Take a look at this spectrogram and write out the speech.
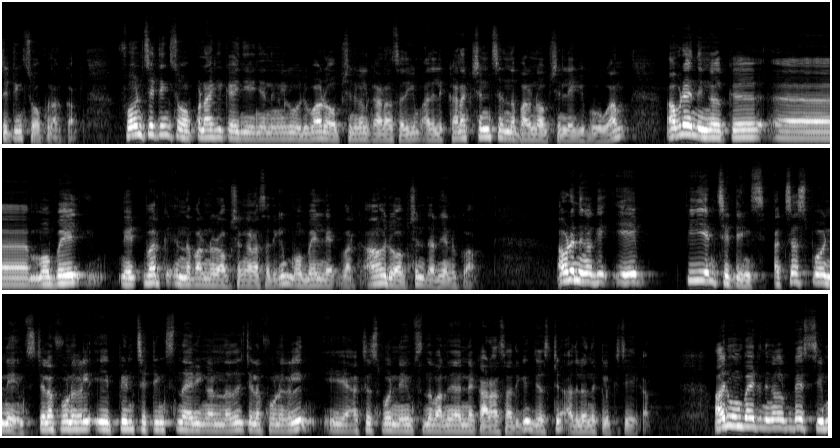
സെറ്റിങ്സ് ഓപ്പൺ ആക്കുക. ഫോൺ സെറ്റിങ്സ് ഓപ്പൺ ആക്കി കഴിഞ്ഞ് കഴിഞ്ഞാൽ നിങ്ങൾക്ക് ഒരുപാട് ഓപ്ഷനുകൾ കാണാൻ സാധിക്കും. അതിൽ കണക്ഷൻസ് എന്ന് പറഞ്ഞ ഓപ്ഷനിലേക്ക് പോകാം. അവിടെ നിങ്ങൾക്ക് മൊബൈൽ നെറ്റ്വർക്ക് എന്ന് പറഞ്ഞൊരു ഓപ്ഷൻ കാണാൻ സാധിക്കും. മൊബൈൽ നെറ്റ്വർക്ക് ആ ഒരു ഓപ്ഷൻ തിരഞ്ഞെടുക്കുക. അവിടെ നിങ്ങൾക്ക് A P N settings access point names ചില ഫോണുകൾ എ പി എൻ സെറ്റിങ്സ് എന്നായിരിക്കും കാണുന്നത്. ചില ഫോണുകളിൽ ഈ അക്സസ് പോയിന്റ് നെയിംസ് എന്ന് പറഞ്ഞ് തന്നെ കാണാൻ സാധിക്കും. ജസ്റ്റ് അതിലൊന്ന് ക്ലിക്ക് ചെയ്യുക. അതിന് മുമ്പായിട്ട് നിങ്ങളുടെ സിം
